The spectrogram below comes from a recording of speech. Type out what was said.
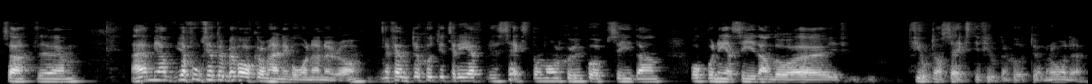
Så att eh, Nej, men jag, jag, fortsätter att bevaka de här nivåerna nu då. 1573, 1607 på uppsidan och på nedsidan då eh, 1460, 1470 området.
